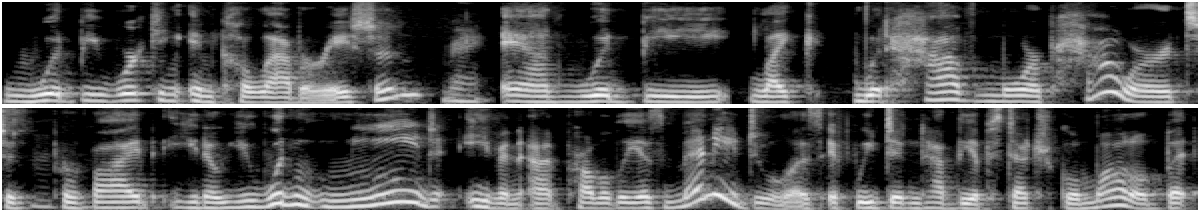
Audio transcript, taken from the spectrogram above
would be working in collaboration right. and would be like, would have more power to mm-hmm. provide, you know, you wouldn't need even uh, probably as many doulas if we didn't have the obstetrical model. But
